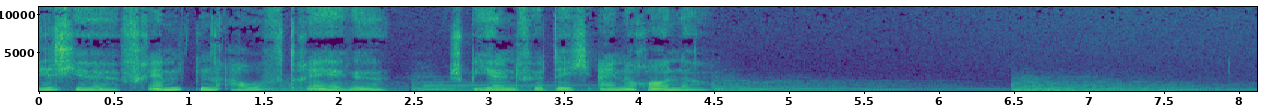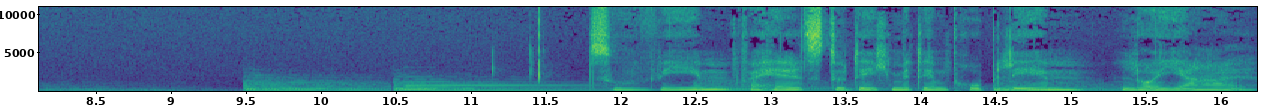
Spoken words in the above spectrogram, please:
Welche fremden Aufträge spielen für dich eine Rolle? Zu wem verhältst du dich mit dem Problem loyal?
